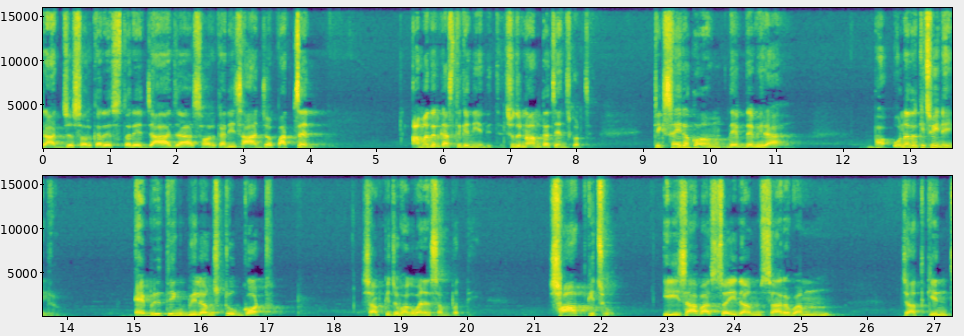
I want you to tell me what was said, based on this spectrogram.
রাজ্য সরকারের স্তরে যা যা সরকারি সাহায্য পাচ্ছেন আমাদের কাছ থেকে নিয়ে দিচ্ছে, শুধু নামটা চেঞ্জ করছে। ঠিক সেই রকম দেবদেবীরা ওনাদের কিছুই নেই তো। এভরিথিং বিলংস টু গড সব কিছু ভগবানের সম্পত্তি। সব কিছু ঈশাবাস্য ইদম সর্বম, যৎকিঞ্চ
